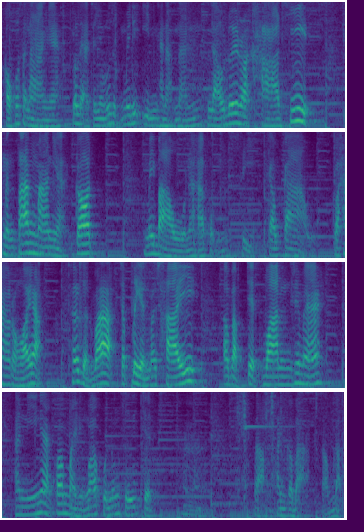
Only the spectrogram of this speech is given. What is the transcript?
เขาโฆษณาไงก็เลยอาจจะยังรู้สึกไม่ได้อินขนาดนั้น แล้วด้วยราคาที่มันตั้งมาเนี่ยก็ไม่เบานะครับผม 499 ก็ 500อะถ้าเกิดว่าจะเปลี่ยนมาใช้เอาแบบ 7 วันใช่ไหมอันนี้เนี่ยก็หมายถึงว่าคุณต้องซื้อ 7 3,000 กว่าบาทสำหรับ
